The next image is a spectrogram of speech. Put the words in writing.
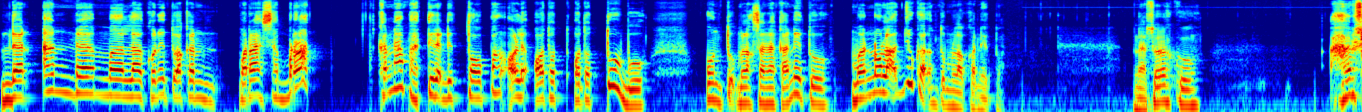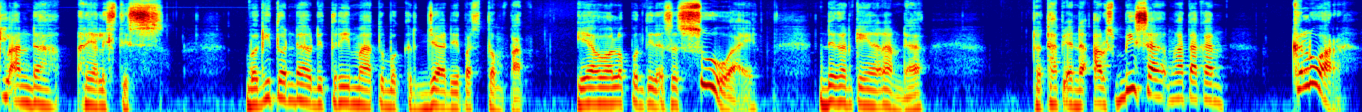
Dan Anda melakukan itu akan merasa berat. Kenapa tidak ditopang oleh otot-otot tubuh untuk melaksanakan itu, menolak juga untuk melakukan itu. Nah, saudaraku, haruslah Anda realistis. Begitu Anda diterima atau bekerja di pas tempat, ya walaupun tidak sesuai dengan keinginan Anda, tetapi Anda harus bisa mengatakan keluar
